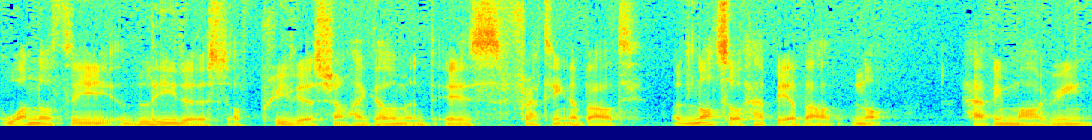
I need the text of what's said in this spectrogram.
one of the leaders of previous Shanghai government is fretting about, uh, not so happy about not having Ma Yun.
